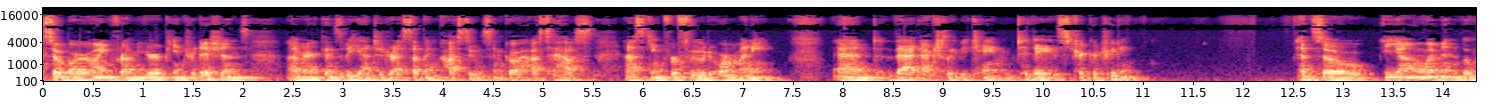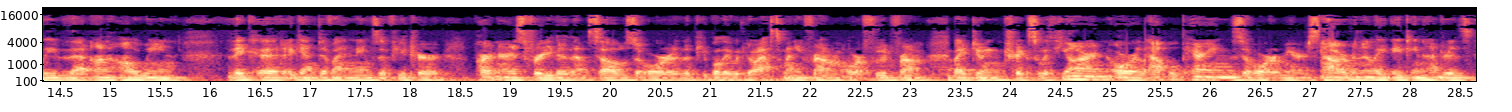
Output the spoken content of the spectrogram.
So, borrowing from European traditions, Americans began to dress up in costumes and go house to house asking for food or money. And that actually became today's trick or treating. And so, young women believe that on Halloween, they could again divine names of future partners for either themselves or the people they would go ask money from or food from by doing tricks with yarn or apple parings or mirrors. However, in the late 1800s,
